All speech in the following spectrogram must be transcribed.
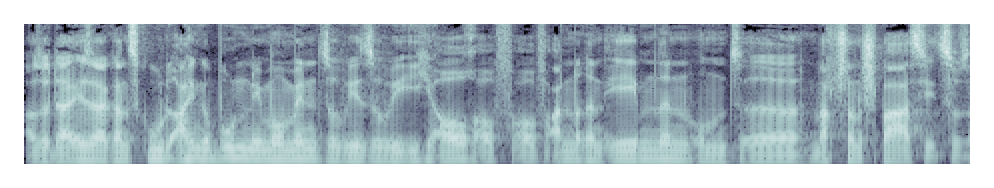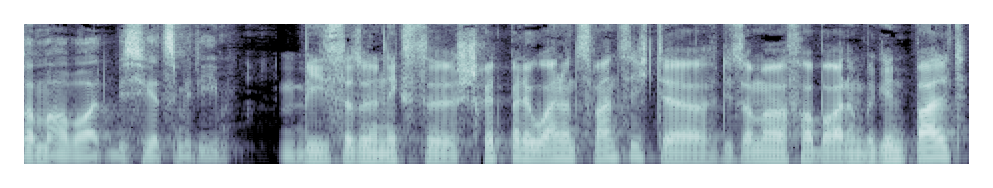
Also da ist er ganz gut eingebunden im Moment, so wie, so wie ich auch, auf, auf anderen Ebenen und äh, macht schon Spaß, die Zusammenarbeit bis jetzt mit ihm. Wie ist also der nächste Schritt bei der U21? Der, die Sommervorbereitung beginnt bald.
